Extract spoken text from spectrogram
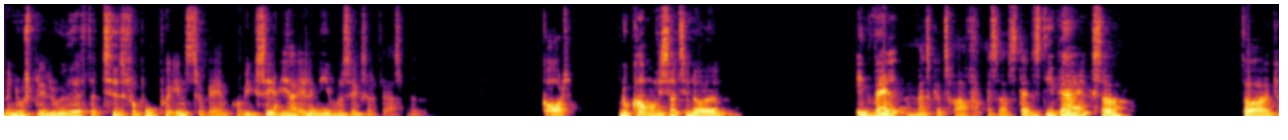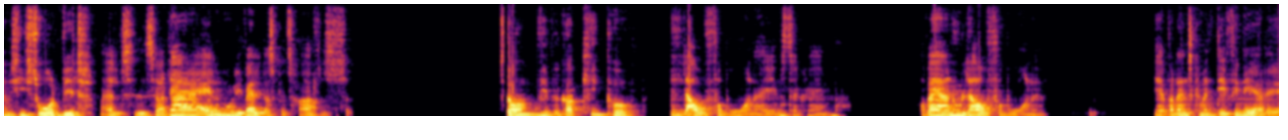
men nu splittet ud efter tidsforbrug på Instagram, og vi kan se, at vi har alle 976 med. Godt. Nu kommer vi så til noget, et valg, man skal træffe. Altså statistik er ikke så, så kan man sige sort-hvidt altid. Så der er alle mulige valg, der skal træffes. Så vi vil godt kigge på lavforbrugerne af Instagram. Og hvad er nu lavforbrugerne? Ja, hvordan skal man definere det?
